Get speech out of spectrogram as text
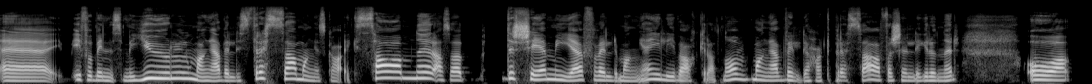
eh, i forbindelse med julen, mange er veldig stressa, mange skal ha eksamener. Altså, det skjer mye for veldig mange i livet akkurat nå. Mange er veldig hardt pressa av forskjellige grunner. Og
